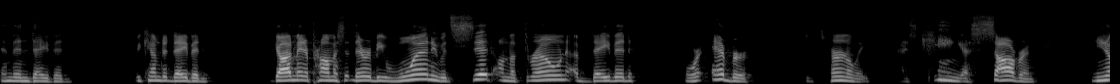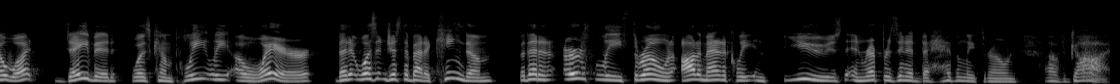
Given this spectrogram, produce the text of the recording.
And then David. We come to David. God made a promise that there would be one who would sit on the throne of David forever, eternally, as king, as sovereign. You know what? David was completely aware that it wasn't just about a kingdom, but that an earthly throne automatically infused and represented the heavenly throne of God.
